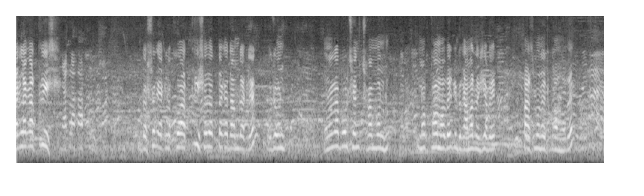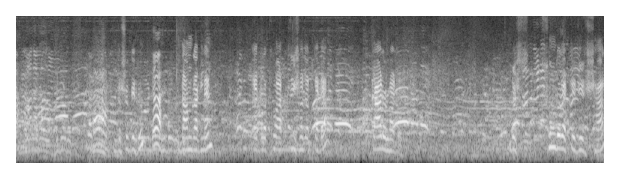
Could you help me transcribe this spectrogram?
এক লাখ আটত্রিশ। এক লাখ আটত্রিশ। দর্শক এক লক্ষ আটত্রিশ হাজার টাকা দাম রাখলেন। ওজন ওনারা বলছেন ছ মন কম হবে কিন্তু আমার হিসাবে পাঁচ মনের কম হবে। দর্শক দেখুন দাম রাখলেন। এক লক্ষ আটত্রিশ হাজার টাকা কারও হাটে বেশ সুন্দর একটি যে সার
